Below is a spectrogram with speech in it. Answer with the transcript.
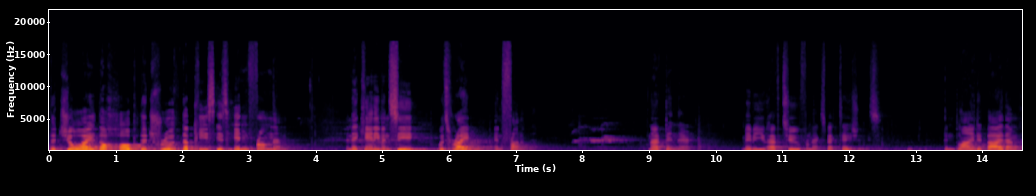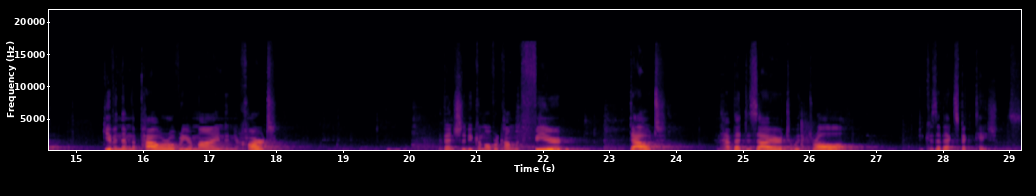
the joy, the hope, the truth, the peace is hidden from them, and they can't even see what's right in front of them. And I've been there. Maybe you have too from expectations. Been blinded by them, given them the power over your mind and your heart. Eventually become overcome with fear doubt and have that desire to withdraw because of expectations.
